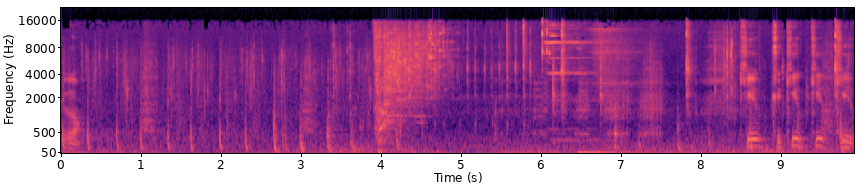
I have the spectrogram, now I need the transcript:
Cool. Q, Q, Q, Q, Q.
